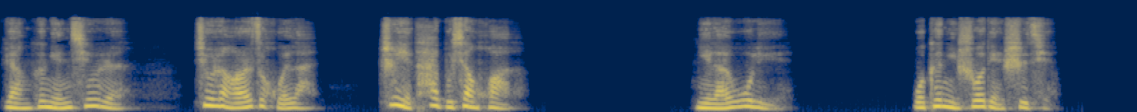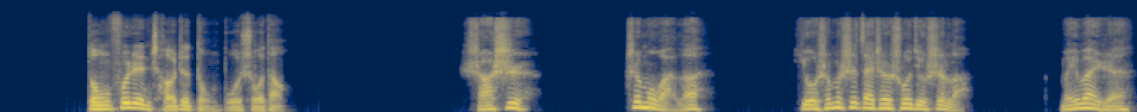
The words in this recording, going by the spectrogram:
两个年轻人就让儿子回来，这也太不像话了。你来屋里。我跟你说点事情。董夫人朝着董博说道：“啥事？这么晚了，有什么事在这说就是了，没外人。”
